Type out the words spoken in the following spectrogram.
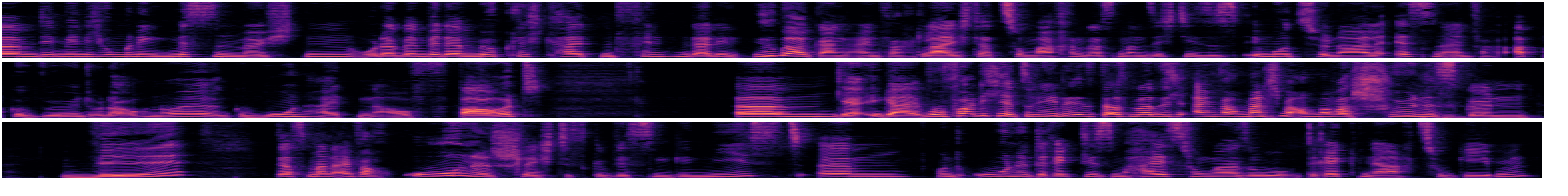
ähm, den wir nicht unbedingt missen möchten. Oder wenn wir da Möglichkeiten finden, da den Übergang einfach leichter zu machen, dass man sich dieses emotionale Essen einfach abgewöhnt oder auch neue Gewohnheiten aufbaut. Ähm, ja, egal. Wovon ich jetzt rede, ist, dass man sich einfach manchmal auch mal was Schönes gönnen will dass man einfach ohne schlechtes Gewissen genießt ähm, und ohne direkt diesem Heißhunger so direkt nachzugeben.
